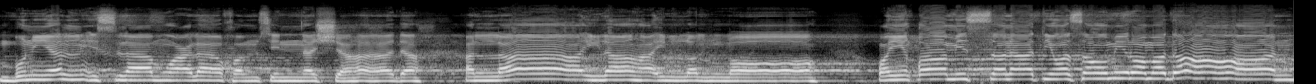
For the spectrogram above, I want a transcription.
بني الإسلام على خمس الشهادة أن لا إله إلا الله وإقام الصلاة وصوم رمضان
